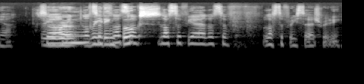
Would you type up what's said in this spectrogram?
Yeah. So you were reading lots books? of, lots of yeah, lots of lots of research really.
